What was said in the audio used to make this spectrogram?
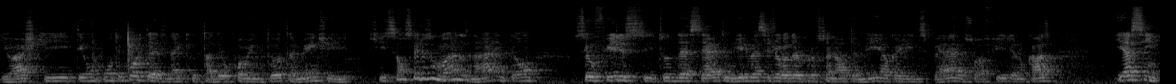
E eu acho que tem um ponto importante, né, que o Tadeu comentou também, que, são seres humanos, né? Então, seu filho, se tudo der certo, um dia ele vai ser jogador profissional também, é o que a gente espera, sua filha no caso. E assim,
